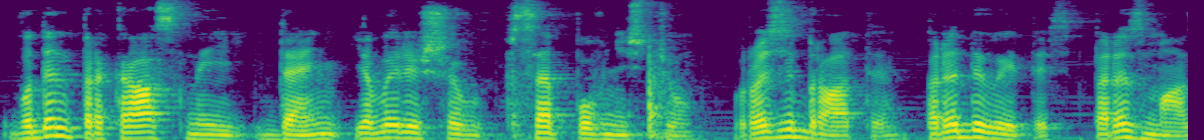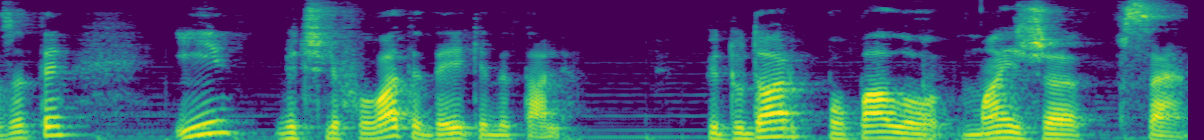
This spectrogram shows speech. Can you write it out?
в один прекрасний день я вирішив все повністю розібрати, передивитись, перезмазати і відшліфувати деякі деталі. Під удар попало майже все.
